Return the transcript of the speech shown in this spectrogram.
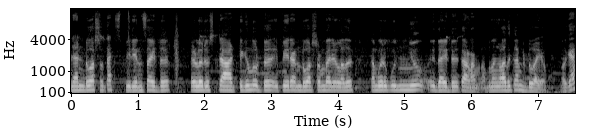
രണ്ട് വർഷത്തെ എക്സ്പീരിയൻസ് ആയിട്ട് ഉള്ളൊരു സ്റ്റാർട്ടിങ് തൊട്ട് ഇപ്പൊ ഈ രണ്ട് വർഷം വരെയുള്ളത് നമുക്കൊരു കുഞ്ഞു ഇതായിട്ട് കാണാം. അപ്പൊ നിങ്ങൾ അത് കണ്ടിട്ട് പോയോ? ഓക്കെ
